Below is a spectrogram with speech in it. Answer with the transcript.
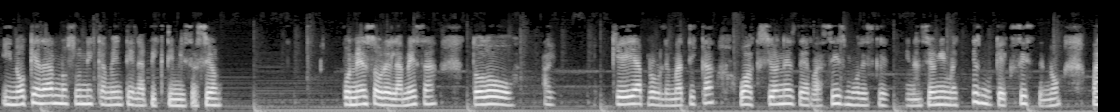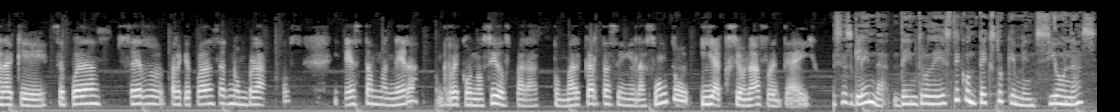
y no quedarnos únicamente en la victimización. Poner sobre la mesa todo aquella problemática o acciones de racismo, discriminación y machismo que existen, ¿no? Para que se puedan ser, para que puedan ser nombrados de esta manera reconocidos para tomar cartas en el asunto y accionar frente a ello. Gracias, Glenda. Dentro de este contexto que mencionas,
